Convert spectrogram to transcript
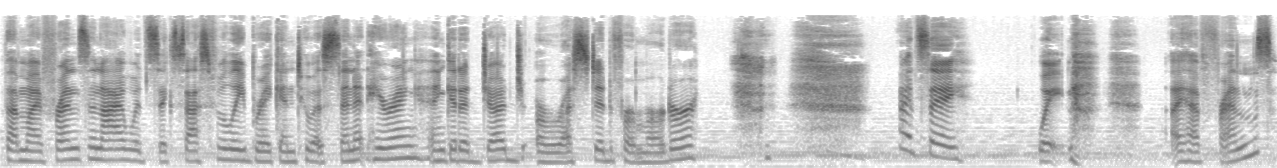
that my friends and I would successfully break into a Senate hearing and get a judge arrested for murder, I'd say, wait, I have friends?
